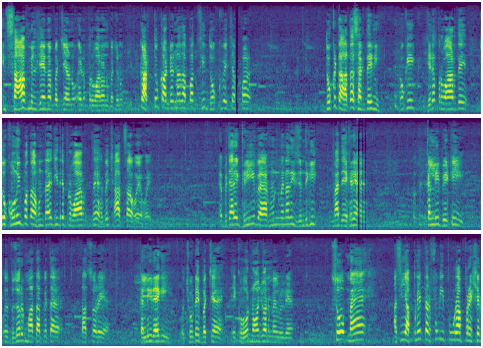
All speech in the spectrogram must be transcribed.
ਇਨਸਾਫ ਮਿਲ ਜਾਏ ਇਹਨਾਂ ਬੱਚਿਆਂ ਨੂੰ, ਇਹਨਾਂ ਪਰਿਵਾਰਾਂ ਨੂੰ, ਬੱਚਿਆਂ ਨੂੰ, ਘੱਟ ਤੋਂ ਘੱਟ ਇਹਨਾਂ ਦਾ ਆਪਾਂ, ਤੁਸੀਂ ਦੁੱਖ ਵਿੱਚ ਆਪਾਂ ਦੁੱਖ ਢਾ ਤਾਂ ਸਕਦੇ ਨਹੀਂ, ਕਿਉਂਕਿ ਜਿਹੜਾ ਪਰਿਵਾਰ ਦੇ ਦੁੱਖ ਉਹਨੂੰ ਹੀ ਪਤਾ ਹੁੰਦਾ ਹੈ, ਜਿਹਦੇ ਪਰਿਵਾਰ ਦੇ ਵਿੱਚ ਹਾਦਸਾ ਹੋਇਆ ਹੋਏ ਇਹ ਵਿਚਾਰੇ ਗਰੀਬ ਹੈ, ਹੁਣ ਇਹਨਾਂ ਦੀ ਜ਼ਿੰਦਗੀ ਮੈਂ ਦੇਖ ਰਿਹਾ ਕੱਲੀ ਬੇਟੀ, ਉਹ ਬਜ਼ੁਰਗ ਮਾਤਾ ਪਿਤਾ ਸੱਸ ਸਹੁਰੇ ਹੈ। ਕੱਲੀ ਰਹਿ ਗਈ, ਉਹ ਛੋਟੇ ਬੱਚਾ ਹੈ, ਇੱਕ ਹੋਰ ਨੌਜਵਾਨ ਮੈਂ ਮਿਲ ਰਿਹਾ ਸੋ ਮੈਂ, ਅਸੀਂ ਆਪਣੇ ਤਰਫੋਂ ਵੀ ਪੂਰਾ ਪ੍ਰੈਸ਼ਰ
